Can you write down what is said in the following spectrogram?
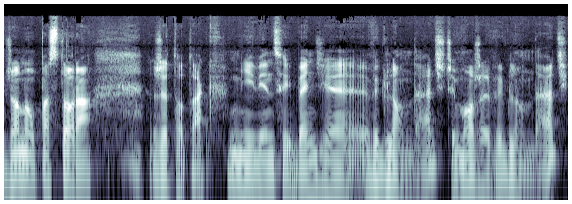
żoną pastora, że to tak mniej więcej będzie wyglądać, czy może wyglądać.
